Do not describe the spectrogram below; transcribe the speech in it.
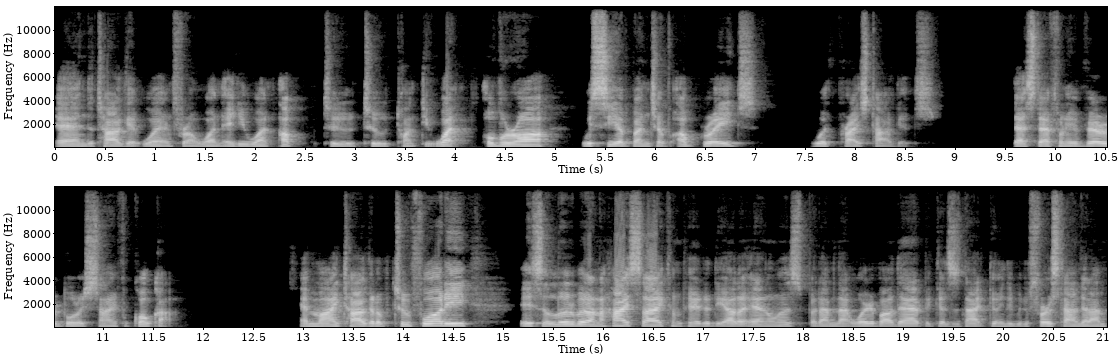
and the target went from 181 up to 221. Overall, we see a bunch of upgrades with price targets. That's definitely a very bullish sign for Qualcomm. And my target of 240 is a little bit on the high side compared to the other analysts, but I'm not worried about that because it's not going to be the first time that I'm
